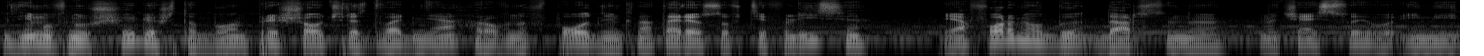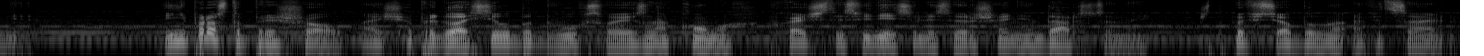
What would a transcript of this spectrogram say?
где ему внушили, чтобы он пришел через два дня, ровно в полдень, к нотариусу в Тифлисе и оформил бы дарственную на часть своего имения. И не просто пришел, а еще пригласил бы двух своих знакомых в качестве свидетелей совершения дарственной, чтобы все было официально.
